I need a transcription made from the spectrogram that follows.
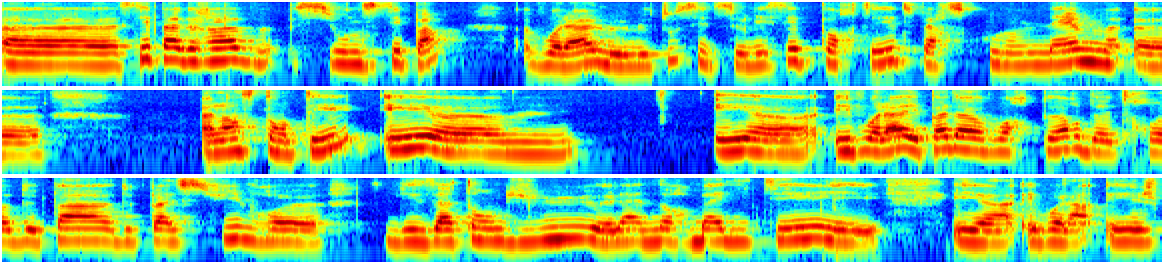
Euh, c'est pas grave si on ne sait pas voilà, le, tout, c'est de se laisser porter, de faire ce que l'on aime euh, à l'instant T et, euh, euh, et, voilà, et pas d'avoir peur d'être, de pas, de pas suivre les attendus, la normalité et, et, voilà. Et je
